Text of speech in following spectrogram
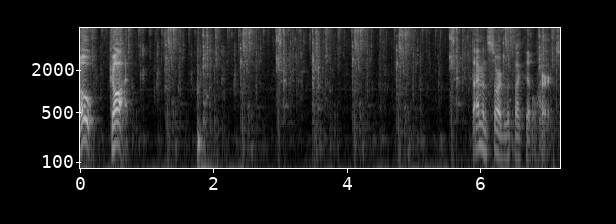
Oh, God. Diamond sword look like it'll hurt.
